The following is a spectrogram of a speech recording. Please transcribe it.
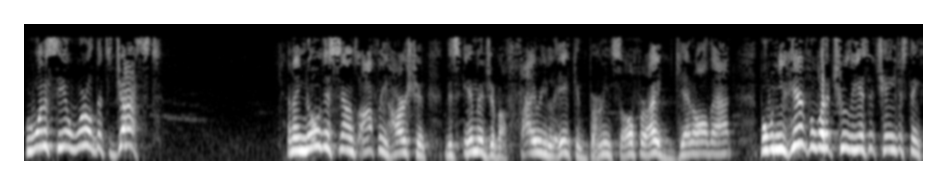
We want to see a world that's just. And I know this sounds awfully harsh this image of a fiery lake and burning sulfur. I get all that. But when you hear it for what it truly is, it changes things.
